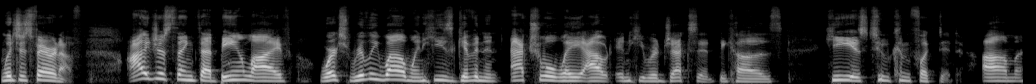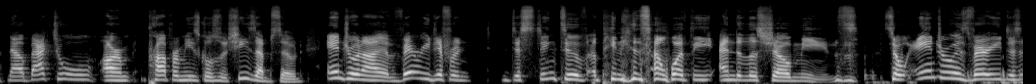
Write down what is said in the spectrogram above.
Which is fair enough. I just think that being alive works really well when he's given an actual way out and he rejects it because he is too conflicted. Um, now back to our proper musicals with cheese episode. Andrew and I have very different distinctive opinions on what the end of the show means. So Andrew is very dis-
